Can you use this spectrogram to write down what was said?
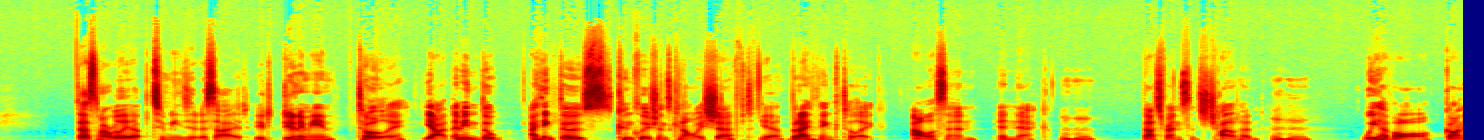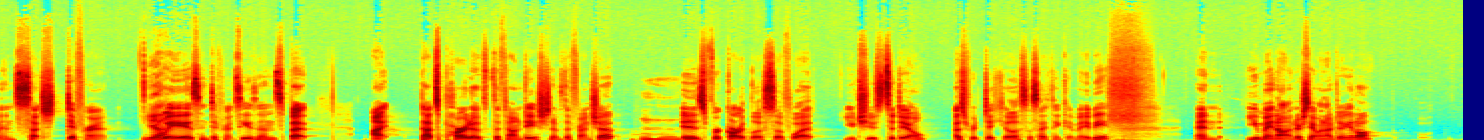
that's not really up to me to decide. You, do you know what I mean? Totally. Yeah. I mean, the I think those conclusions can always shift, Yeah. but I think to like Allison and Nick, mm-hmm. best friends since childhood, Mhm. We have all gone in such different Yeah. ways and different seasons, but I that's part of the foundation of the friendship Mhm. is regardless of what you choose to do, as ridiculous as I think it may be. And you may not understand what I'm doing at all.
